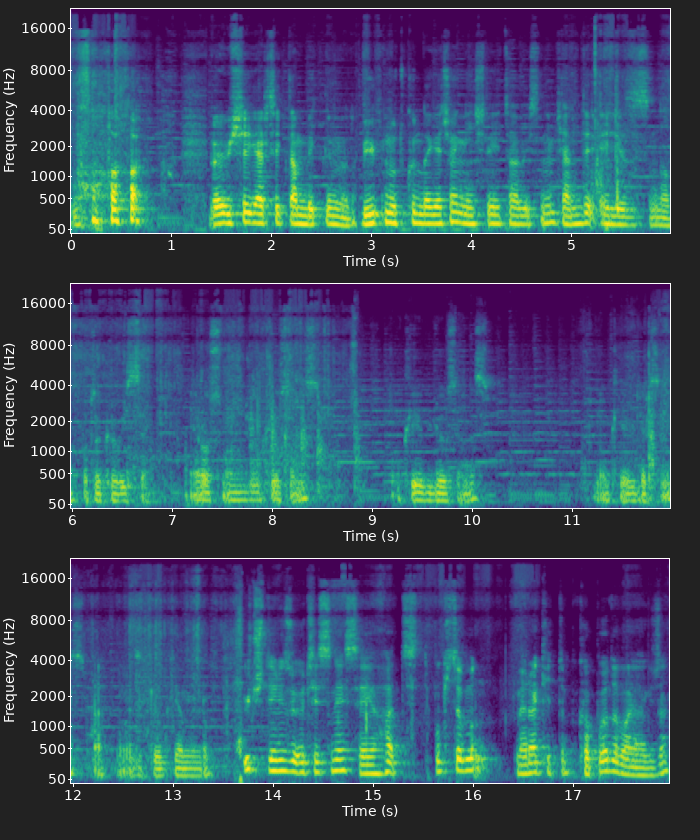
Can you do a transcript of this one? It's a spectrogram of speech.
Böyle bir şey gerçekten beklemiyordum. Büyük Nutku'nda geçen gençliğe hitabesinin kendi el yazısından fotokopisi. Eğer Osmanlıca okuyorsanız, okuyabiliyorsanız okuyabilirsiniz. Ben ne yazık ki okuyamıyorum. Üç deniz ötesine seyahat. Bu kitabın merak ettim. Kapağı da bayağı güzel.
